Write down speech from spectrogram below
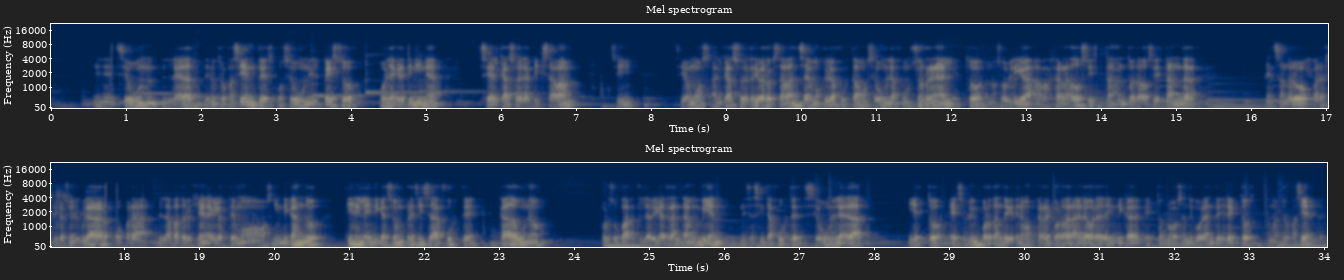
eh, según la edad de nuestros pacientes o según el peso o la creatinina, sea el caso de la Pixaban. Si vamos al caso del Rivaroxaban, sabemos que lo ajustamos según la función renal. Esto nos obliga a bajar la dosis, tanto la dosis estándar, pensándolo para fibrilación auricular o para la patología en la que lo estemos indicando, tienen la indicación precisa de ajuste cada uno por su parte. El dabigatran también necesita ajustes según la edad y esto es lo importante que tenemos que recordar a la hora de indicar estos nuevos anticoagulantes directos a nuestros pacientes.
